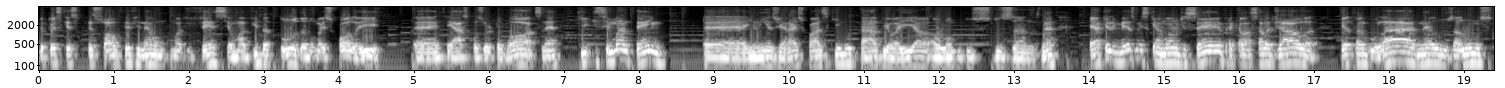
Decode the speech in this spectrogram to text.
depois que esse pessoal teve né, uma vivência, uma vida toda numa escola aí, é, entre aspas, ortodoxa, né? Que, que se mantém, é, em linhas gerais, quase que imutável aí ao, ao longo dos, dos anos, né? É aquele mesmo esquemão de sempre, aquela sala de aula retangular, né, os alunos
